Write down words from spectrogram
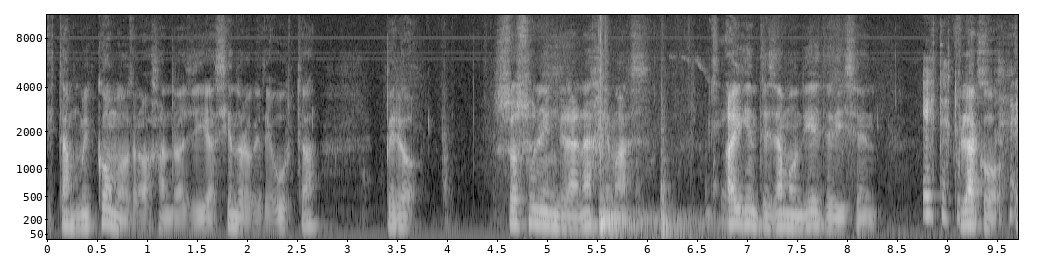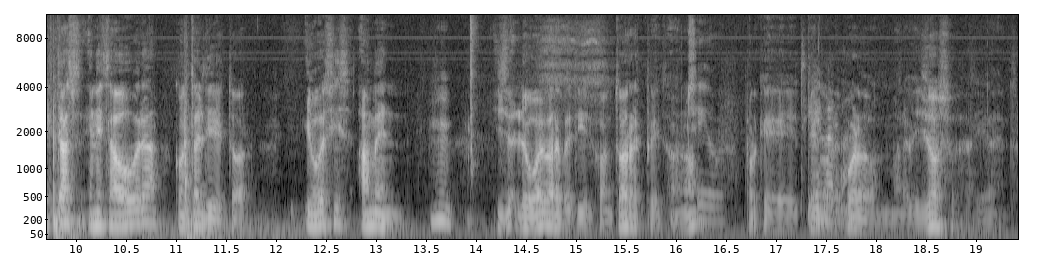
estás muy cómodo trabajando allí, haciendo lo que te gusta, pero sos un engranaje más. Sí. Alguien te llama un día y te dicen, Este es tu flaco, caso. estás en esta obra con tal director. Y vos decís, amén. Y yo lo vuelvo a repetir, con todo respeto, ¿no? Sí. Porque Sí, tengo recuerdos maravillosos ahí adentro.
